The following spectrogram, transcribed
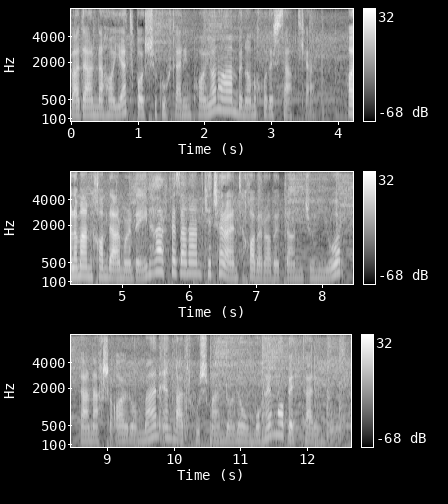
و در نهایت با شکوه ترین پایان رو هم به نام خودش ثبت کرد. حالا من می‌خوام در مورد این حرف بزنم که چرا انتخاب رابرت دان جونیور در نقش آیرون من انقدر هوشمندانه و مهم و بهترین بود.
